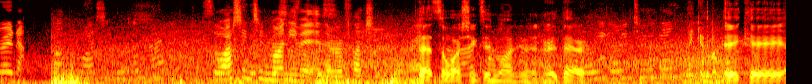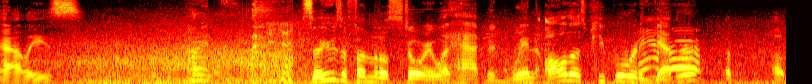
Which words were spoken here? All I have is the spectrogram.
right now. It's the Washington Monument in the reflection pool, right? That's the Washington Monument right there. Where are we going to again? Lincoln Memorial. AKA Alley's. So here's a fun little story what happened. When all those people were together. Oh, oh,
